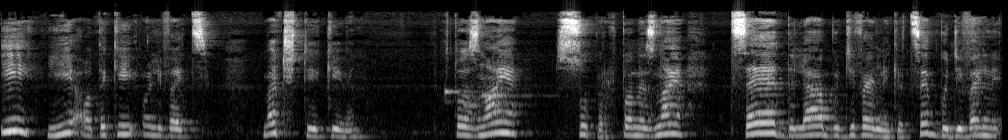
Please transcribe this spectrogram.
І є отакий олівець. Бачите, який він. Хто знає, супер. Хто не знає, це для будівельників. Це будівельний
